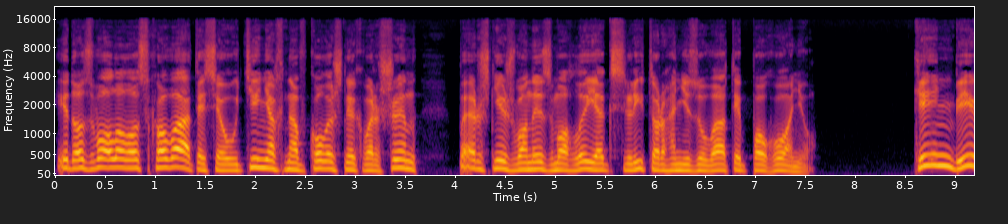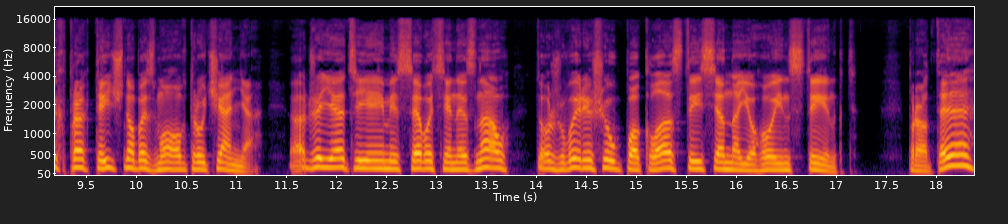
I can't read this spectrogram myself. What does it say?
і дозволило сховатися у тінях навколишніх вершин, перш ніж вони змогли як слід організувати погоню. Кінь біг практично без мого втручання, адже я цієї місцевості не знав, тож вирішив покластися на його інстинкт. Проте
